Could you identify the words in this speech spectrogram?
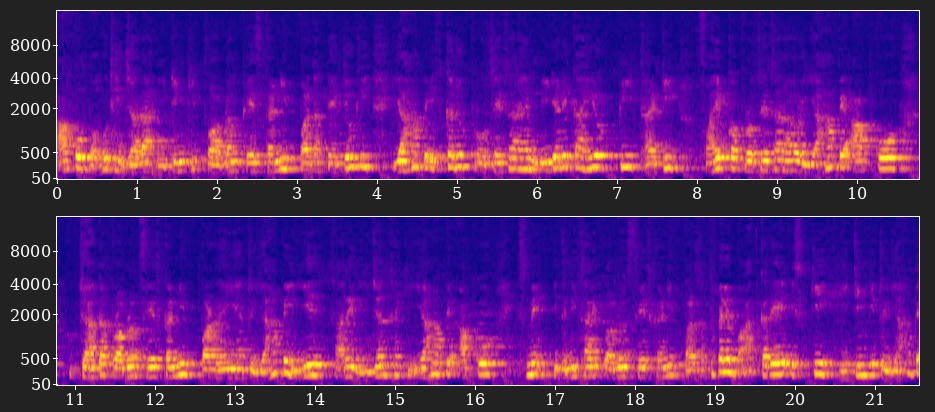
आपको बहुत ही ज़्यादा हीटिंग की प्रॉब्लम फेस करनी पड़ सकती है, क्योंकि यहाँ पे इसका जो प्रोसेसर है मीडिया का ही पी थर्टी फाइव का प्रोसेसर है और यहाँ पे आपको ज़्यादा प्रॉब्लम फेस करनी पड़ रही है तो यहाँ पे ये सारे रीजन है कि यहाँ पे आपको इसमें इतनी सारी प्रॉब्लम फेस करनी पड़ सकती है। पहले बात करें इसकी हीटिंग की तो यहाँ पे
